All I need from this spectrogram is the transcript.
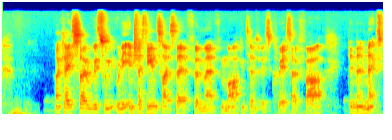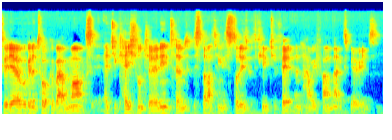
Okay, so with some really interesting insights there from uh, from Mark in terms of his career so far. In the next video, we're going to talk about Mark's educational journey in terms of starting his studies with Future Fit and how he found that experience.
